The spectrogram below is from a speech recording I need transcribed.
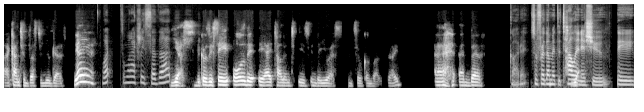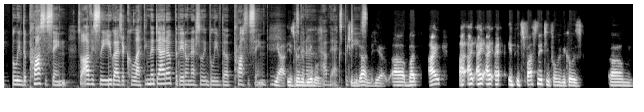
I can't invest in you guys. Yeah. What? Someone actually said that? Yes, because they say all the AI talent is in the US, in Silicon Valley, right? Uh, and then. Got it. So for them, it's a talent yeah. issue. They believe the processing. So obviously, you guys are collecting the data, but they don't necessarily believe the processing. Yeah, is, going to be able have the expertise to be done here. Uh, but I, I, I, I, it, it's fascinating for me because um,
